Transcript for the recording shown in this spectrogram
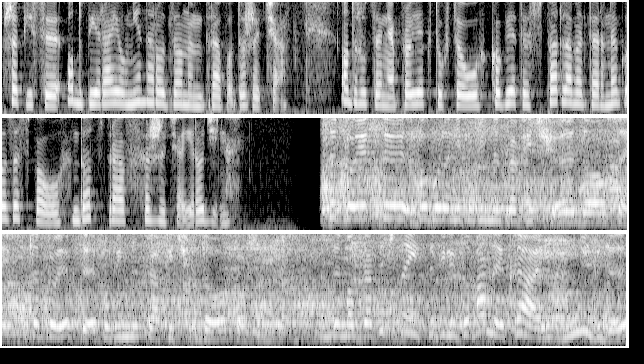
Przepisy odbierają nienarodzonym prawo do życia. Odrzucenia projektu chcą kobiety z parlamentarnego zespołu do spraw życia i rodziny. Te projekty w ogóle nie powinny trafić e, do Sejmu. Te projekty powinny trafić do kosza. Demokratyczny i cywilizowany kraj nigdy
